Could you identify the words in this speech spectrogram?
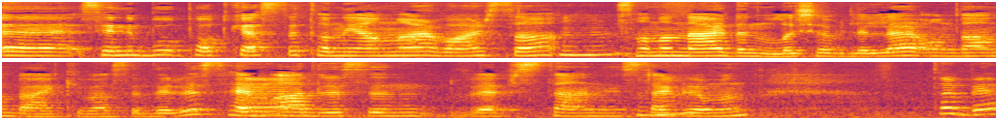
e, seni bu podcast'te tanıyanlar varsa Hı hı. sana nereden ulaşabilirler ondan belki bahsederiz. Hem Evet. adresin, web siten, Instagram'ın. Tabii.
